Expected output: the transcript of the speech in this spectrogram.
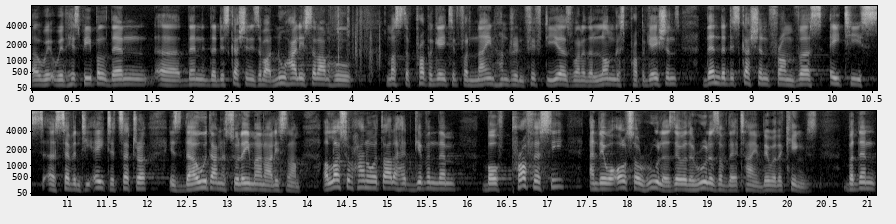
uh, with, with, his people. Then, uh, then the discussion is about Nuh alayhi salam, who must have propagated for 950 years, one of the longest propagations. Then the discussion from verse 80, uh, 78, etc., is Dawood and Sulaiman alayhi salam. Allah subhanahu wa ta'ala had given them both prophecy and they were also rulers. They were the rulers of their time. They were the kings. But then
